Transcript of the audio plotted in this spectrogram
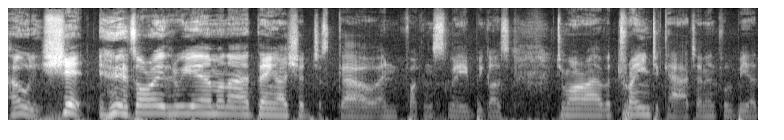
Holy shit, it's already 3 a.m. and I think I should just go and fucking sleep because tomorrow I have a train to catch and it will be a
